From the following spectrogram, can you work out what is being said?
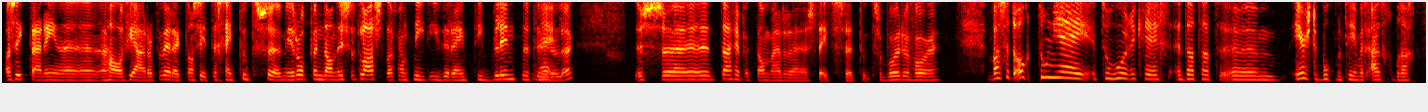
als ik daarin eh, een half jaar op werk... dan zit er geen toets meer op en dan is het lastig. Want niet iedereen typt blind natuurlijk. Dus eh, daar heb ik dan maar steeds toetsenborden voor. Was het ook toen jij te horen kreeg dat dat ehm, eerste boek meteen werd uitgebracht...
